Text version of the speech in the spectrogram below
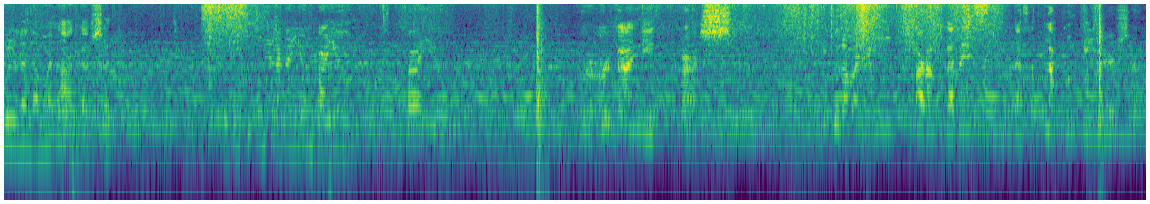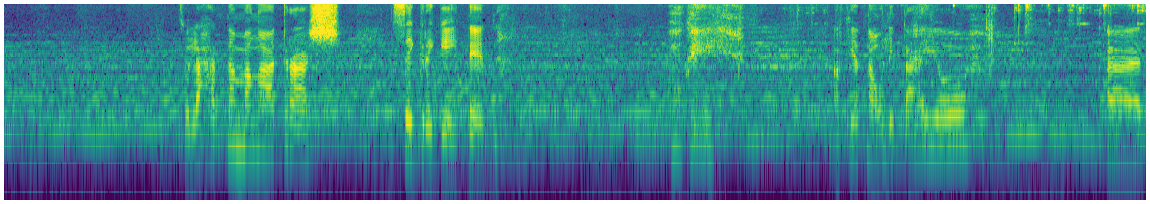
Full na naman ata siya. So dito ko nilagay yung bio bio or organic trash. Dito naman yung parang the rest nasa black container siya. So, lahat ng mga trash segregated. Okay. Akyat na ulit tayo. At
